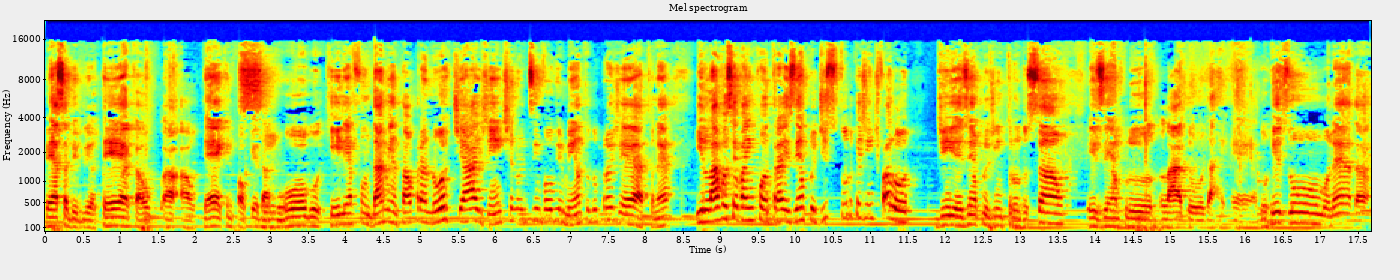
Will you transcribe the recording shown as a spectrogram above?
peça à biblioteca, ao, ao técnico, ao Sim. pedagogo, que ele é fundamental para nortear a gente no desenvolvimento do projeto, né? E lá você vai encontrar exemplo disso tudo que a gente falou, de exemplo de introdução, exemplo lá do, da, é, do resumo, né? Da,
